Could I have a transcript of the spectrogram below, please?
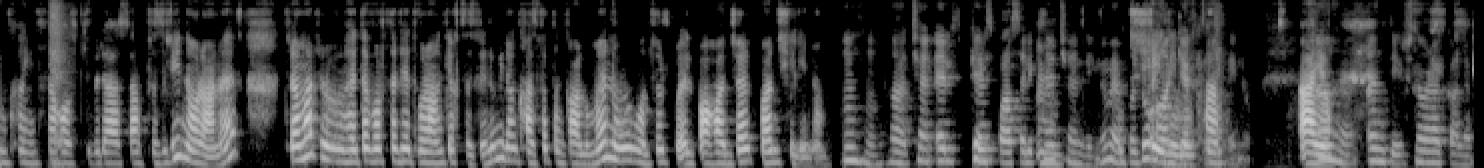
ինքը ինքնահոսքի վրա ասավ ծզվի նոր անես դրա համար հետևորդների հետ որ անկեղծ ես լինում իրանք հաստատ ընկալում են ու ոնց որ էլ պահանջարկ բան չի լինում ըհը հա չեն էլ գեր սպասելիքներ չեն լինում երբ որ դու անկեղծ ես լինում Այո։ Ընտիր, շնորհակալ եմ։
